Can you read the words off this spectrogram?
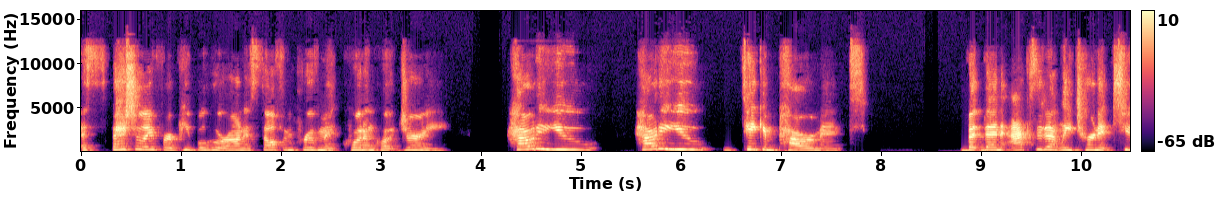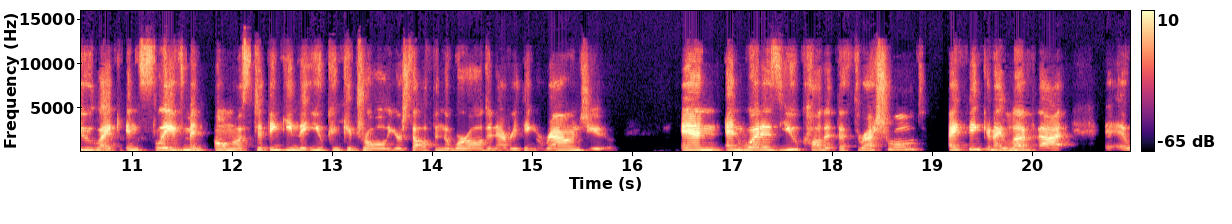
especially for people who are on a self-improvement quote unquote journey. How do you how do you take empowerment but then accidentally turn it to like enslavement almost to thinking that you can control yourself and the world and everything around you and and what is you called it the threshold i think and i Mhm. love that Eh,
